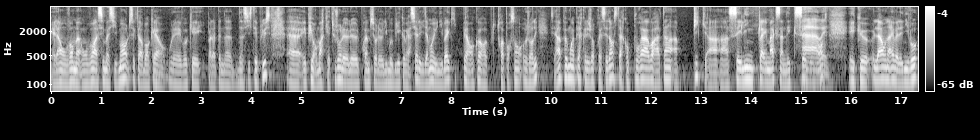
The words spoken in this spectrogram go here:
Et là, on vend, on vend assez massivement. Le secteur bancaire, vous l'avez évoqué, pas la peine d'insister plus. Euh, et puis, on remarque qu'il y a toujours le, problème sur l'immobilier commercial. Évidemment, Unibail qui perd encore plus de 3% aujourd'hui. C'est un peu moins pire que les jours précédents. C'est-à-dire qu'on pourrait avoir atteint un pic, un, sailing climax, un excès de Ah, vente, ouais. et que là, on arrive à des niveaux.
